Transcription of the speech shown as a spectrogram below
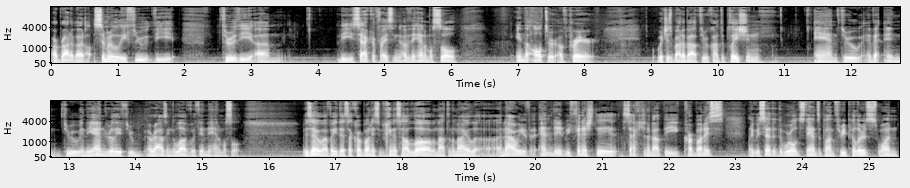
are brought about similarly through the through the um, the sacrificing of the animal soul in the altar of prayer which is brought about through contemplation and through and through in the end really through arousing love within the animal soul. And now we've ended, we finished the section about the korbanos. Like we said, that the world stands upon three pillars. One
